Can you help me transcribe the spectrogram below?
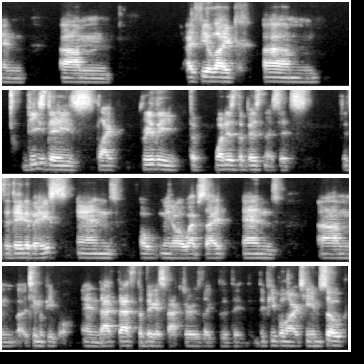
And um, I feel like um, these days, like really, the what is the business? It's it's a database and a you know a website and um, a team of people, and that that's the biggest factor is like the, the, the people on our team. So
